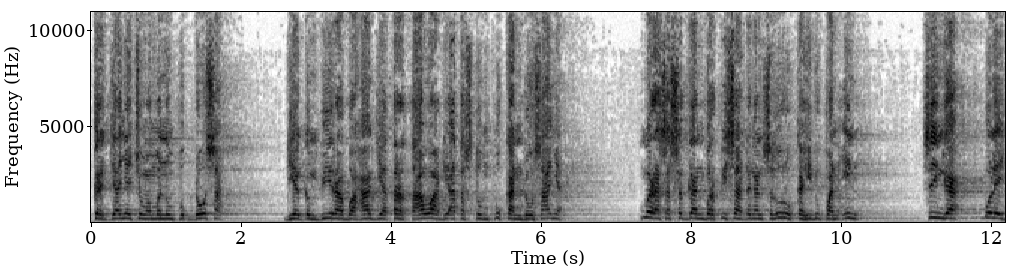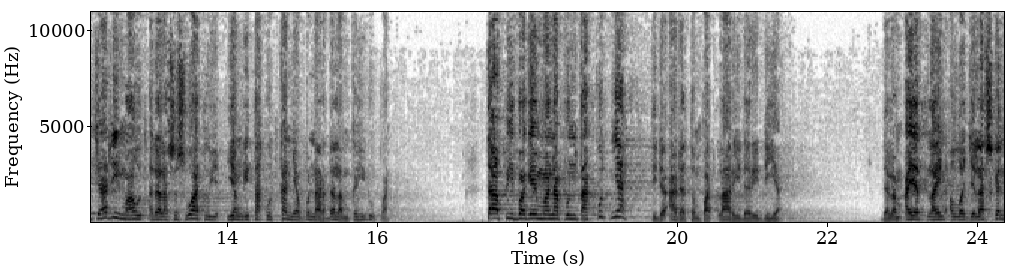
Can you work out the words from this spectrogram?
Kerjanya cuma menumpuk dosa. Dia gembira, bahagia, tertawa di atas tumpukan dosanya. Merasa segan berpisah dengan seluruh kehidupan ini. Sehingga boleh jadi maut adalah sesuatu yang ditakutkannya benar dalam kehidupan. Tapi bagaimanapun takutnya, tidak ada tempat lari dari dia. Dalam ayat lain Allah jelaskan,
